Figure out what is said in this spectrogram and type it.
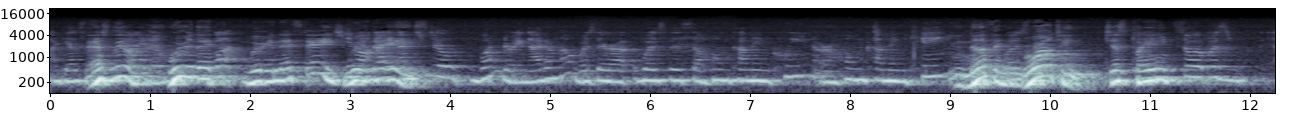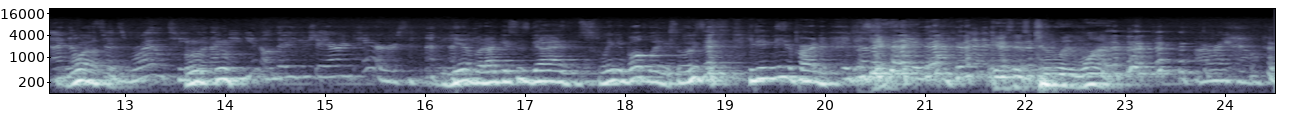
I guess that's them. We're in that. But, we're in that stage. we're know, in that I, age. I'm still wondering. I don't know. Was there a was this a homecoming queen or a homecoming king? Nothing. Was royalty. just plain. So it was. I know royalty. it says royalty, mm-hmm. but I mm-hmm. mean, you know, they usually are in pairs. yeah, but I guess this guy is swinging both ways, so he, just, he didn't need a partner. It doesn't say that. guess it's two and one. All right now.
